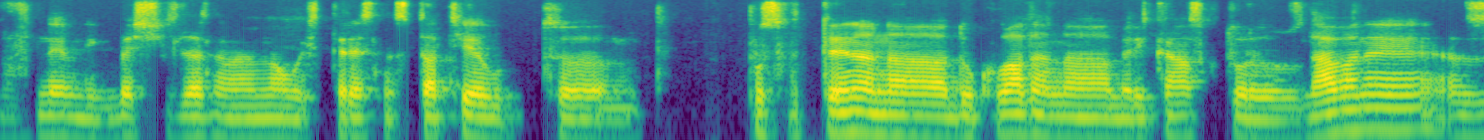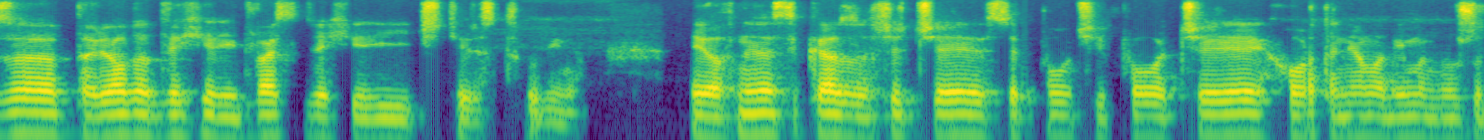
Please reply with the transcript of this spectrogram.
в Дневник беше излезна на много интересна статия от посветена на доклада на Американското разузнаване за периода 2020-2040 година. И в нея се казваше, че все повече и повече хората няма да имат нужда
